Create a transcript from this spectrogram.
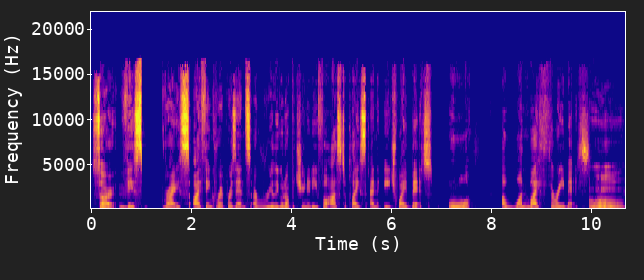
So, this race, I think, represents a really good opportunity for us to place an each way bet or a one by three bet. Ooh,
